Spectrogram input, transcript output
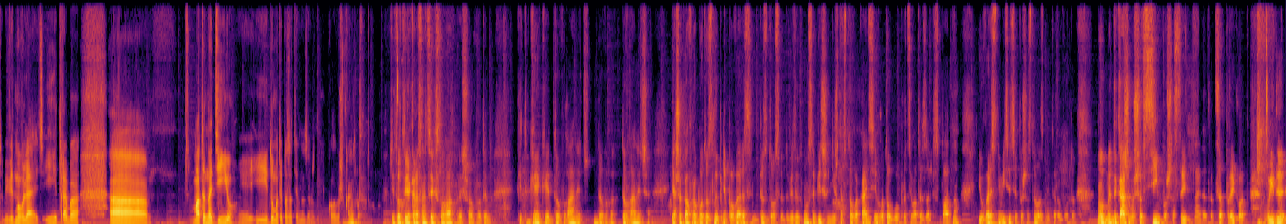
тобі відмовляють. І треба а, мати надію і, і думати позитивно завжди, коли ви шукаєте От. роботу. І тут якраз на цих словах прийшов один від Геки Довганич, Довга- Довганича. Я шукав роботу з липня по вересень без досвіду. Відгукнувся більше ніж на 100 вакансій, готов був працювати за безплатно, і у вересні місяці пощастило знайти роботу. Ну, ми не кажемо, що всім пощастить. Знаєте, це приклад. Вийде,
